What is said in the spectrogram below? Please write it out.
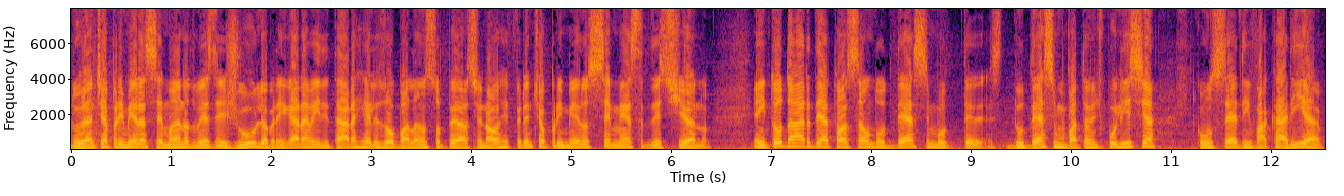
Durante a primeira semana do mês de julho, a Brigada Militar realizou o balanço operacional referente ao primeiro semestre deste ano. Em toda a área de atuação do décimo, do décimo Batalhão de Polícia, com sede em Vacaria,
